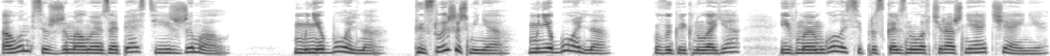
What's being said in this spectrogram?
а он все сжимал мое запястье и сжимал. «Мне больно! Ты слышишь меня? Мне больно!» — выкрикнула я, и в моем голосе проскользнуло вчерашнее отчаяние.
